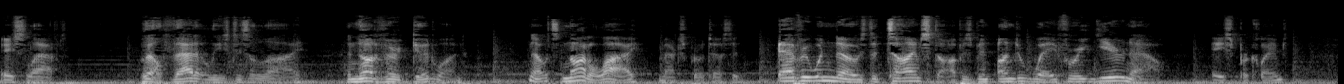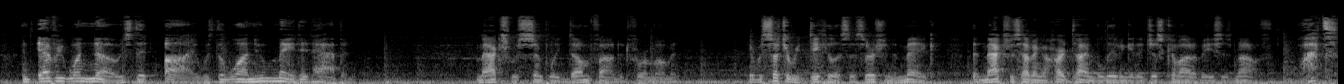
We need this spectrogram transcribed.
Ace laughed. Well, that at least is a lie, and not a very good one. No, it's not a lie, Max protested. Everyone knows the time stop has been underway for a year now, Ace proclaimed. And everyone knows that I was the one who made it happen. Max was simply dumbfounded for a moment. It was such a ridiculous assertion to make that Max was having a hard time believing it had just come out of Ace's mouth. What?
